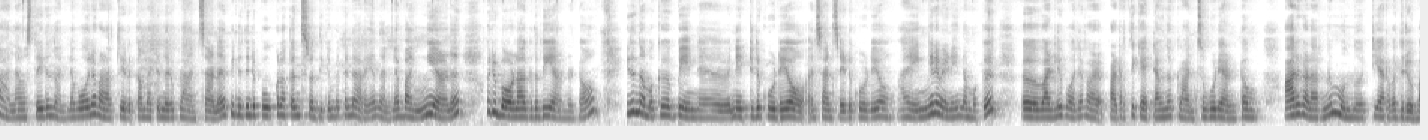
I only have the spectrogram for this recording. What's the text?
കാലാവസ്ഥയിലും നല്ലപോലെ വളർത്തിയെടുക്കാൻ പറ്റുന്ന ഒരു പ്ലാന്റ്സ് ആണ്. പിന്നെ ഇതിന്റെ പൂക്കളൊക്കെ ശ്രദ്ധിക്കുമ്പോൾ തന്നെ അറിയാം നല്ല ഭംഗിയാണ്. ഒരു ബോളാകൃതിയാണ് കേട്ടോ ഇത് നമുക്ക് പിന്നെ നെറ്റിൽ കൂടെയോ സൺസൈഡ് കൂടെയോ എങ്ങനെ വേണമെങ്കിൽ നമുക്ക് വള്ളി പോലെ പടർത്തി കയറ്റാവുന്ന പ്ലാന്റ്സും കൂടിയാണ് കേട്ടോ ആറ് കളറിന് മുന്നൂറ്റി അറുപത് രൂപ.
